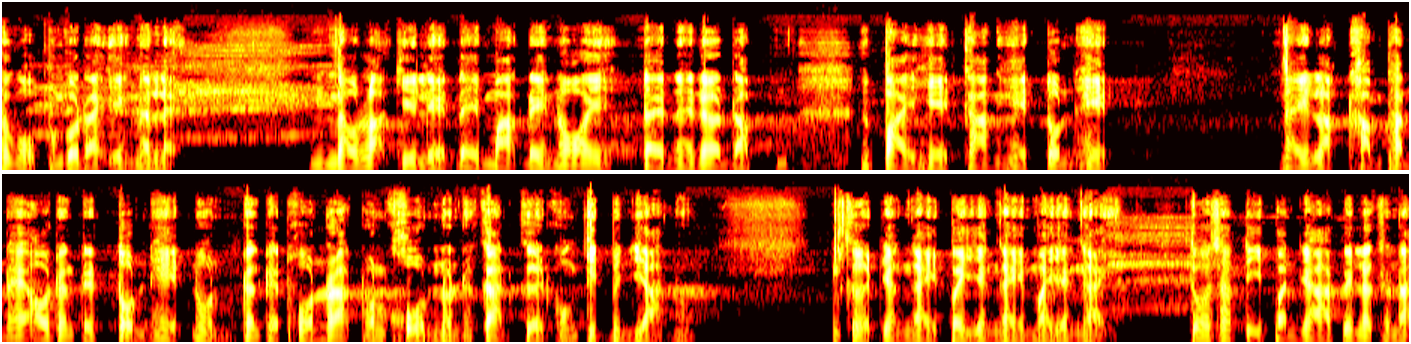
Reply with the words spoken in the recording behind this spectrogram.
สงบมันก็ได้เองนั่นแหละ เราละกิเลสได้มากได้น้อย ได้ในระดับปลายเหตุกลางเหตุต้นเหตุ ในหลักธรรมท่านให้เอาตั้งแต่ต้นเหตุนุ่น ตั้งแต่ถอนรากถอนโคนนุ่นการเกิดของจิตวิญญาณนุ่นเกิดยังไงไปยังไงมายังไง ตัวสติปัญญาเป็นลักษณะ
